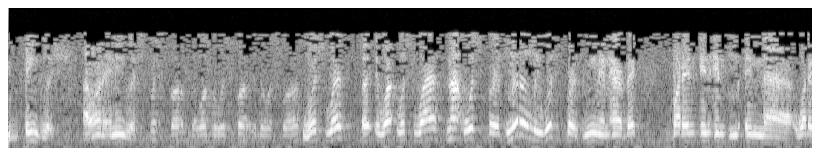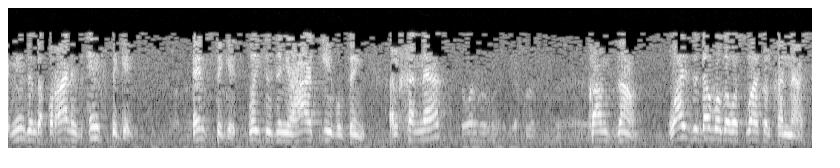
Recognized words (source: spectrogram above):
In English. I want it in English. Whisper, the one who whisper is the waswas. Waswas, uh, waswas, not whisper. Literally whispers mean in Arabic, but in, in, in, in uh, what it means in the Quran is instigate. Instigate. Places in your heart evil things. Al-Khannas comes down. Why is the devil the waswas al-Khannas?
